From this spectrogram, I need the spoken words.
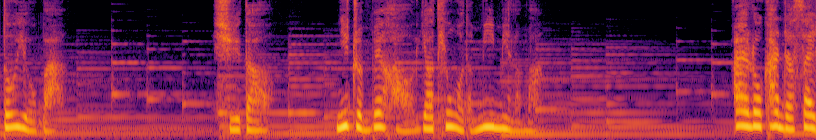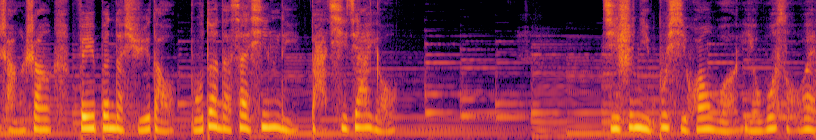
都有吧，徐导，你准备好要听我的秘密了吗？艾露看着赛场上飞奔的徐导，不断的在心里打气加油。即使你不喜欢我也无所谓，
